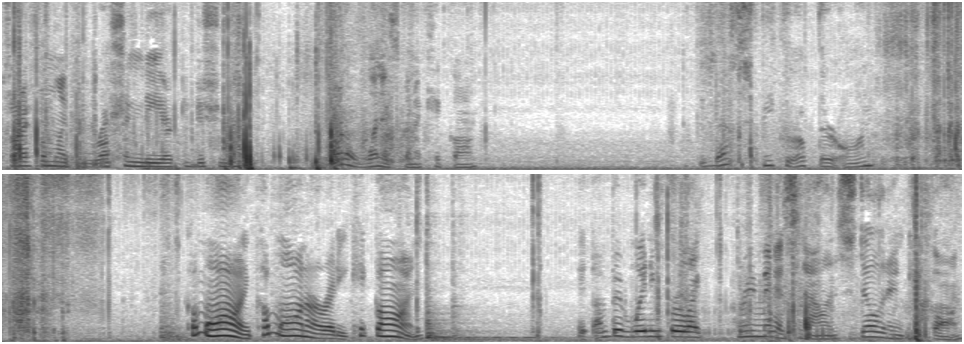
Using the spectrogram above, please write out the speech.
Sorry if I'm like rushing the air conditioner. I don't know when it's gonna kick on. Is that speaker up there on? Come on, come on already, kick on. I've been waiting for like three minutes now and still it didn't kick on.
